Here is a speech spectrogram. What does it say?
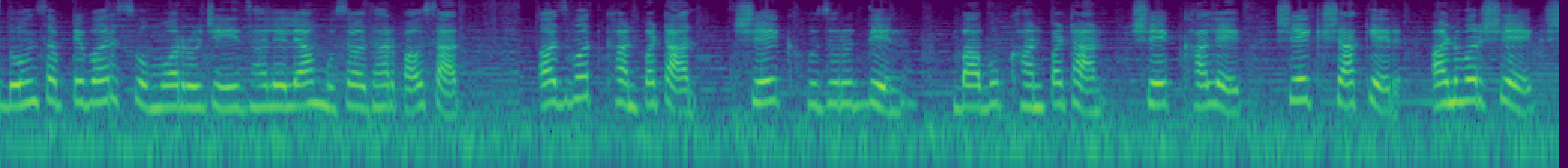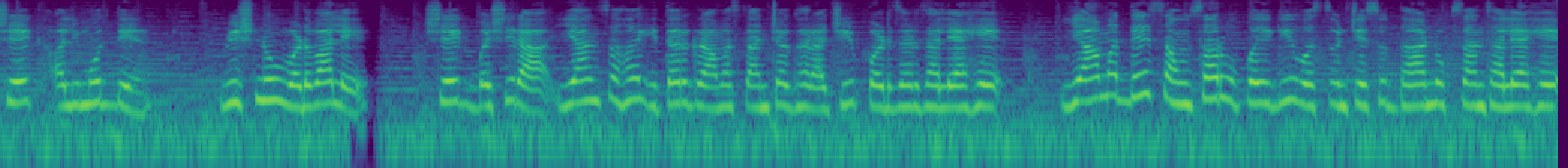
दोन सप्टेंबर सोमवार रोजी झालेल्या मुसळधार पावसात अजमत खान पठाण शेख हुजुरुद्दीन बाबू खान पठाण शेख खालेक शेख शाकेर अनवर शेख शेख अलिमुद्दीन विष्णू वडवाले शेख बशिरा यांसह इतर ग्रामस्थांच्या घराची पडझड झाली आहे. यामध्ये संसार उपयोगी वस्तूंचे सुद्धा नुकसान झाले आहे.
